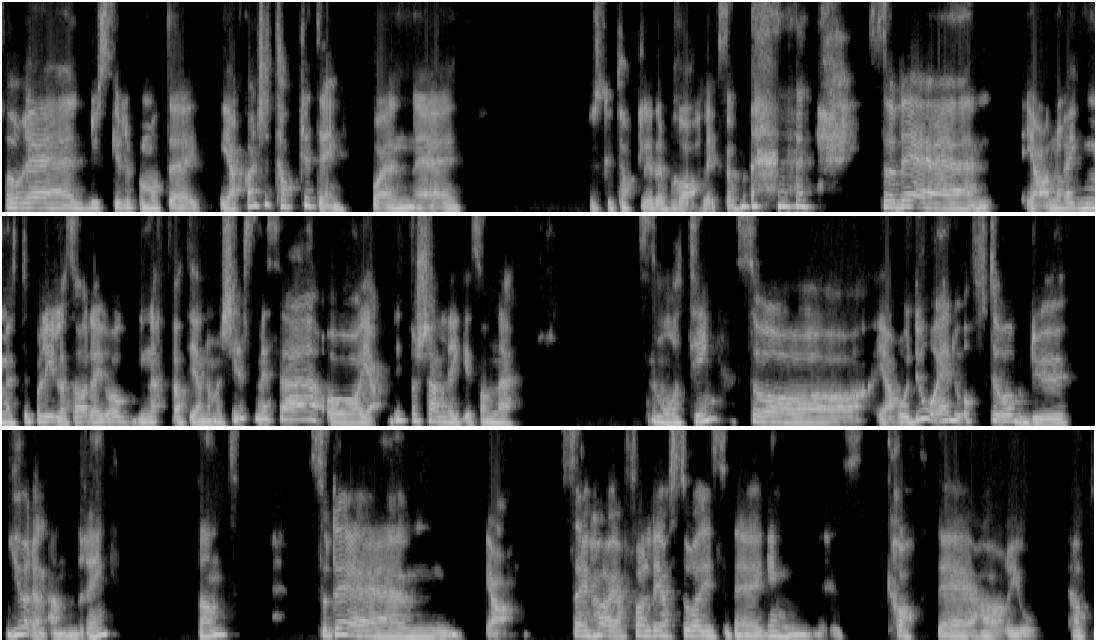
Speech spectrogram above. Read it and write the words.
For eh, du skulle på en måte ja, kanskje takle ting på en eh, Du skulle takle det bra, liksom. så det Ja, når jeg møtte på Lila, så hadde jeg òg nett vært gjennom en skilsmisse og ja, litt forskjellige sånne små ting. Så ja, og da er det ofte òg du gjør en endring. Sant? Så det Ja. Så jeg har iallfall det å stå i sin egen kraft, det har jo hatt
